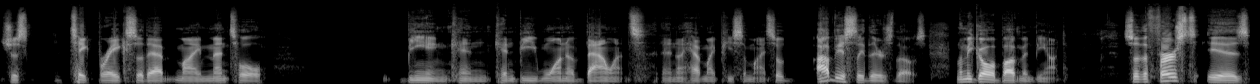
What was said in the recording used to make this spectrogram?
just take breaks so that my mental being can can be one of balance and I have my peace of mind. So obviously there's those. Let me go above and beyond. So the first is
